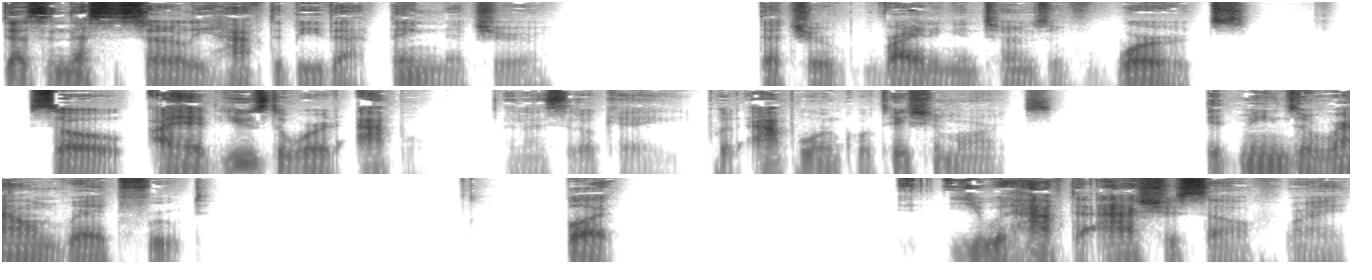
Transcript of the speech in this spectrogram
doesn't necessarily have to be that thing that you're, that you're writing in terms of words. So I had used the word apple and I said, okay, put apple in quotation marks. It means a round red fruit. But you would have to ask yourself, right?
